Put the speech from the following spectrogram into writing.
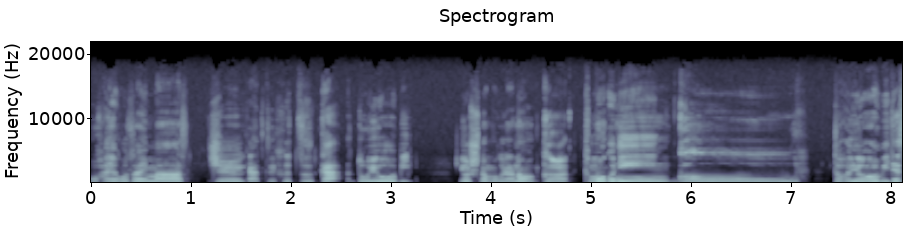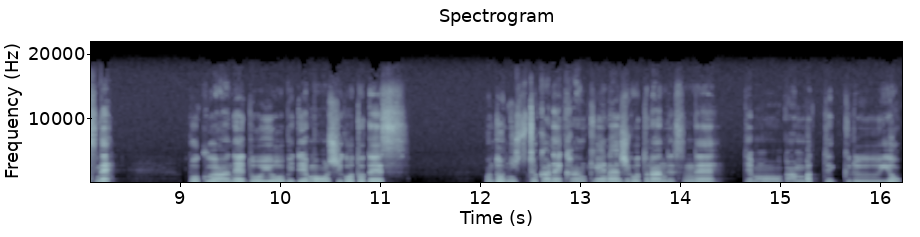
おはようございます。10月2日土曜日。吉野もぐらのグッドモグニング。ー土曜日ですね。僕はね土曜日でも仕事です。もう土日とかね関係ない仕事なんですね。でも頑張ってくるよ、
